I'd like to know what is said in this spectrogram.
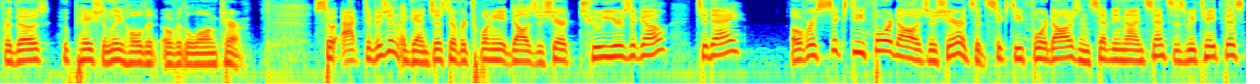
for those who patiently hold it over the long term. So Activision, again, just over $28 a share two years ago. Today, over $64 a share. It's at $64.79 as we tape this.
